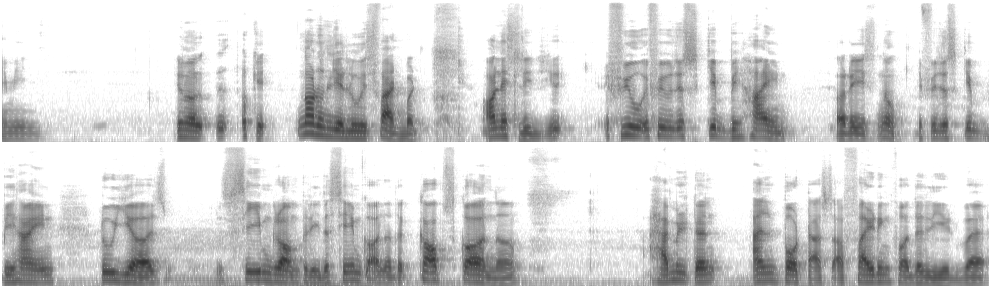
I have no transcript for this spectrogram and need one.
I mean, you know, okay, not only a Lewis fan, but honestly, you, if you if you just skip behind a race. No, if you just skip behind two years, same Grand Prix, the same corner, the Copse corner, Hamilton and Bottas are fighting for the lead. Where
